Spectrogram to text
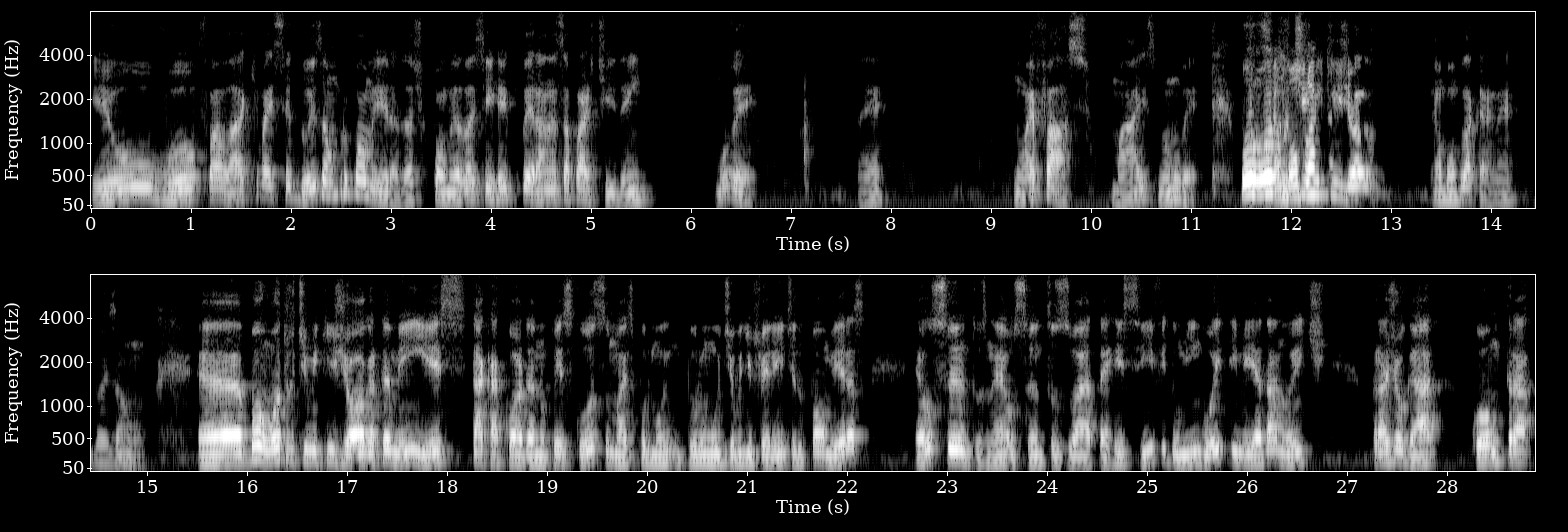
eu vou falar que vai ser 2 a 1 um para o Palmeiras. Acho que o Palmeiras vai se recuperar nessa partida, hein? Vamos ver. Né? Não é fácil, mas vamos ver. Bom, outro é um time placar. que joga. É um bom placar, né? 2 a 1 um. É, bom, outro time que joga também, e esse taca a corda no pescoço, mas por, por um motivo diferente do Palmeiras, é o Santos, né? O Santos vai até Recife, domingo, 8 e meia da noite, para jogar contra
